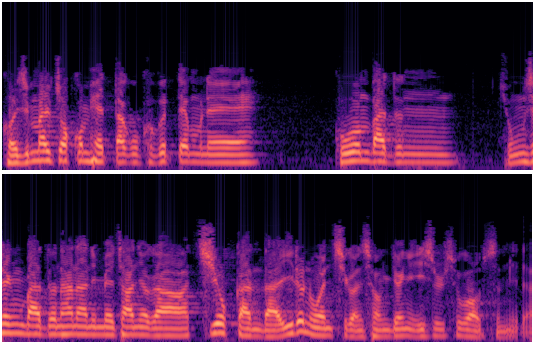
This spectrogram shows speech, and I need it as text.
거짓말 조금 했다고 그것 때문에 구원받은 중생받은 하나님의 자녀가 지옥 간다 이런 원칙은 성경에 있을 수가 없습니다.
